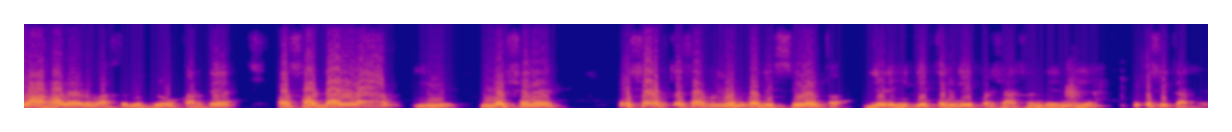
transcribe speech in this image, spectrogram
ਲਾਹਾ ਲੈਣ ਵਾਸਤੇ ਕੁਝ ਲੋਕ ਕਰਦੇ ਆ ਪਰ ਸਾਡਾ ਜਿਹੜਾ ਮਿਸ਼ਨ ਹੈ ਉਹ ਸਿਰਫ ਤੇ ਸਿਰਫ ਲੋਕਾਂ ਦੀ ਸਿਹਤ ਜਿਹੜੀ ਹੈਗੀ ਚੰਗੇ ਪ੍ਰਸ਼ਾਸਨ ਦੇਣ ਦੀ ਹੈ ਉਹ ਅਸੀਂ ਕਰ ਰਹੇ।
